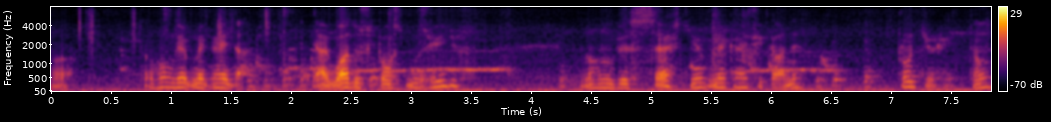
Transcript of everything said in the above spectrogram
Ó. Então vamos ver como é que vai dar. E aguardo os próximos vídeos. Nós vamos ver certinho como é que vai ficar, né? Prontinho, gente. Então,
